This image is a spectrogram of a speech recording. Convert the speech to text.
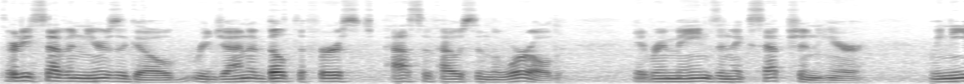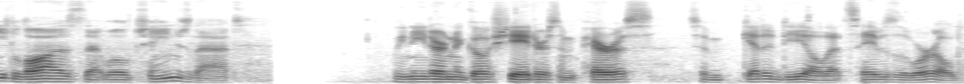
37 years ago, Regina built the first passive house in the world. It remains an exception here. We need laws that will change that. We need our negotiators in Paris to get a deal that saves the world.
